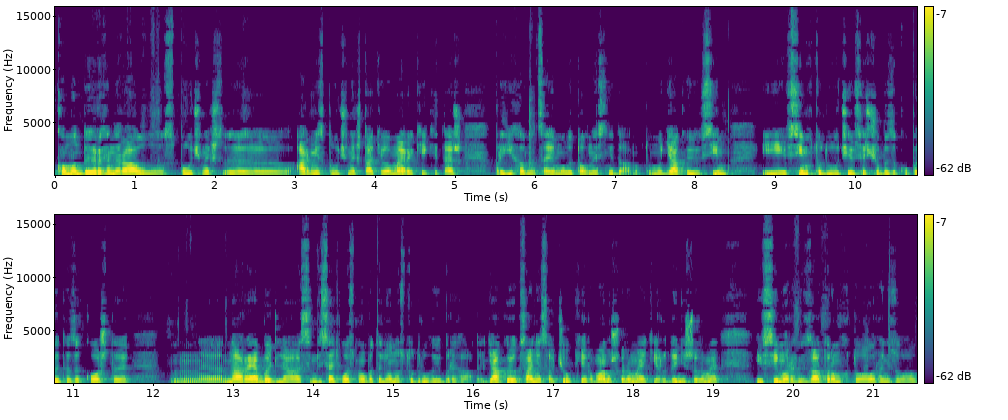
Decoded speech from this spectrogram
командир, генерал Сполучених е, армії Сполучених Штатів Америки, який теж приїхав на цей молитовний сніданок. Тому дякую всім і всім, хто долучився, щоб закупити за кошти е, на реби для 78-го батальйону 102-ї бригади. Дякую Оксані Савчук і Роману Шереметі, і родині Шеремет, і всім організаторам, хто організував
